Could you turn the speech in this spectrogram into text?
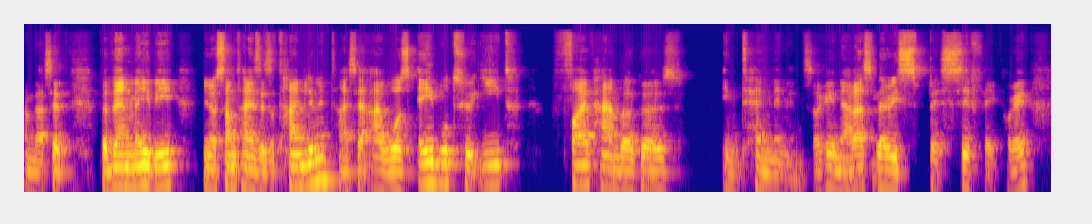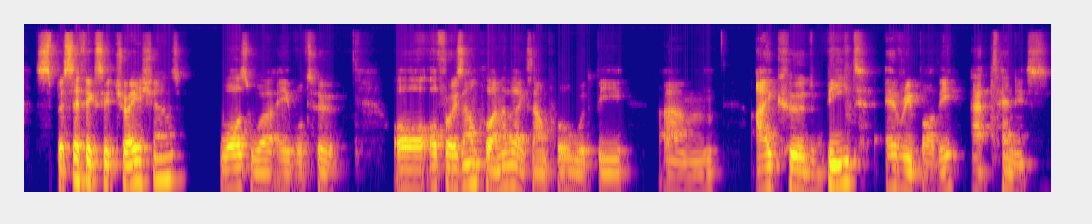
and that's it. But then maybe you know sometimes there's a time limit. I said i was able to eat five hamburgers in 10 minutes. Okay now that's mm-hmm. very specific okay? Specific situations was were able to. Or, or for example another example would be um, i could beat everybody at tennis.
